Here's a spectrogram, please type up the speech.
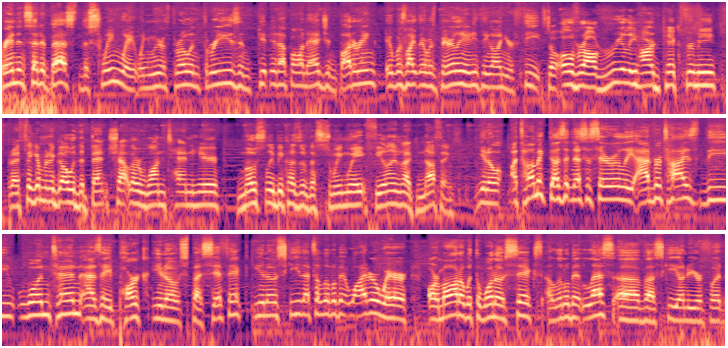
Brandon said it best, the swing weight when we were throwing threes and getting it up on edge and buttering, it was like there was barely anything on your feet. So overall, really hard pick for me, but I think I'm gonna go with the Bent Chetler 110 here, mostly because of the swing weight feeling like nothing. You know, Atomic doesn't necessarily advertise the 110 as a park, you know, specific, you know, ski that's a little bit wider, where Armada with the 106, a little bit less of a ski under your foot,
